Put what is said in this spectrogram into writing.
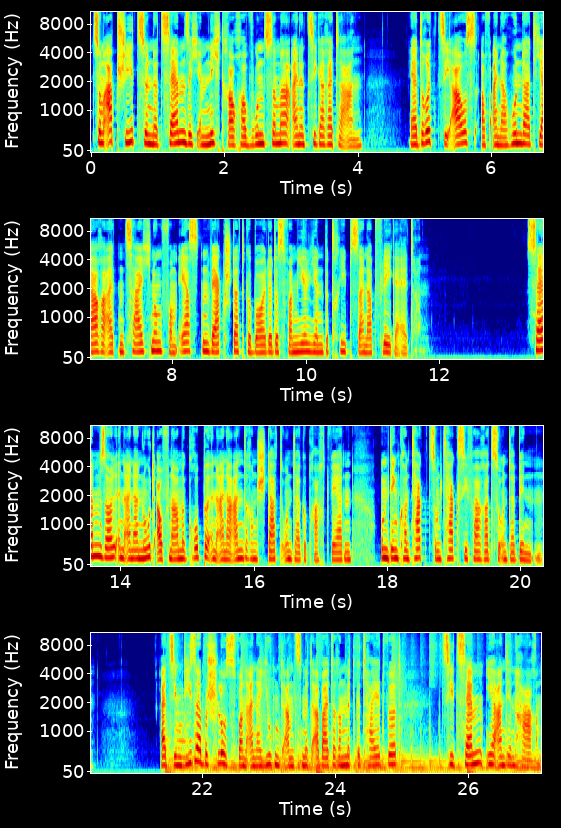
Zum Abschied zündet Sam sich im Nichtraucher-Wohnzimmer eine Zigarette an. Er drückt sie aus auf einer 100 Jahre alten Zeichnung vom ersten Werkstattgebäude des Familienbetriebs seiner Pflegeeltern. Sam soll in einer Notaufnahmegruppe in einer anderen Stadt untergebracht werden, um den Kontakt zum Taxifahrer zu unterbinden. Als ihm dieser Beschluss von einer Jugendamtsmitarbeiterin mitgeteilt wird, zieht Sam ihr an den Haaren.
